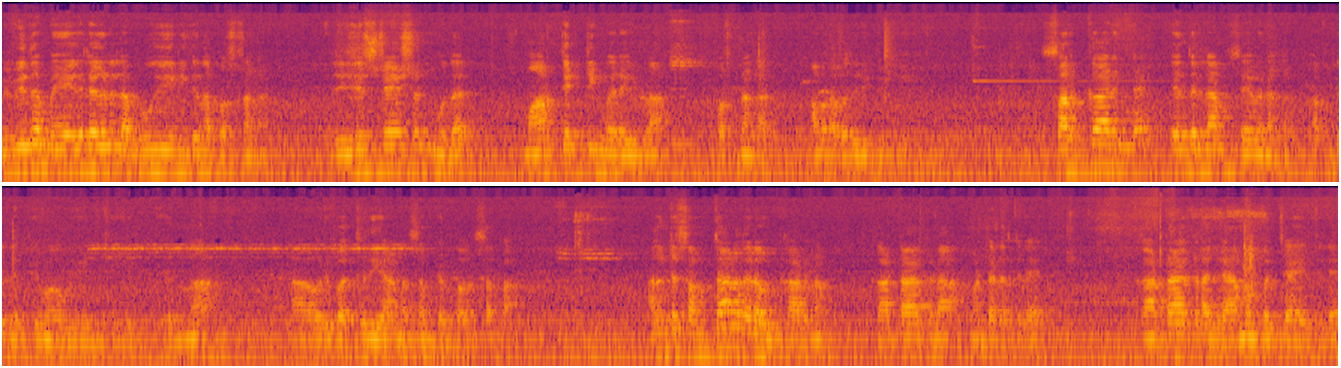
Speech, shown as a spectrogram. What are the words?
വിവിധ മേഖലകളിൽ അഭിമുഖീകരിക്കുന്ന പ്രശ്നങ്ങൾ രജിസ്ട്രേഷൻ മുതൽ മാർക്കറ്റിംഗ് വരെയുള്ള പ്രശ്നങ്ങൾ അവർ അവതരിപ്പിക്കുകയും സർക്കാരിന്റെ എന്തെല്ലാം സേവനങ്ങൾ അവർക്ക് ലഭ്യമാവുകയും ചെയ്യും എന്ന ഒരു പദ്ധതിയാണ് സംരംഭക സഭ. അതിന്റെ സംസ്ഥാനതല ഉദ്ഘാടനം കാട്ടാക്കട മണ്ഡലത്തിലെ കാട്ടാക്കട ഗ്രാമപഞ്ചായത്തിലെ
